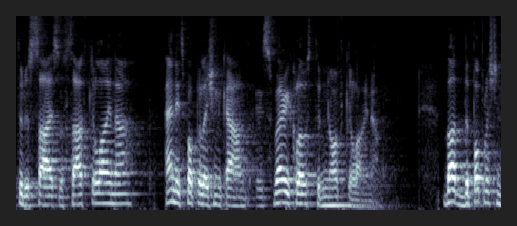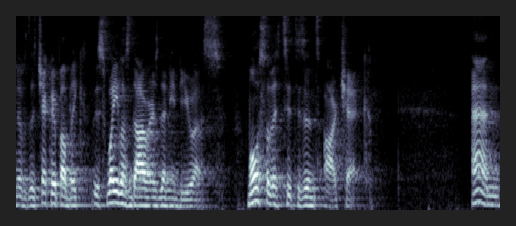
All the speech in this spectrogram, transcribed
to the size of South Carolina and its population count is very close to North Carolina. But the population of the Czech Republic is way less diverse than in the US. Most of its citizens are Czech. And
